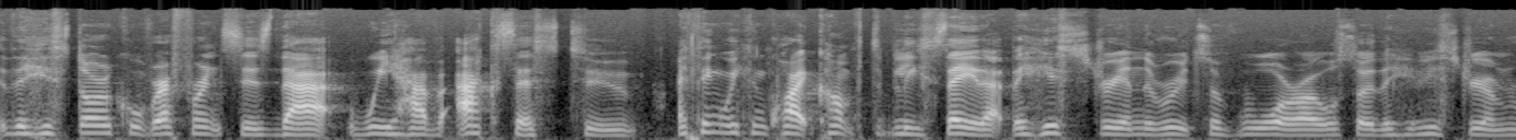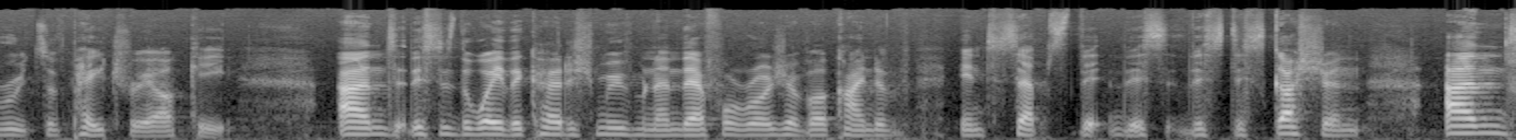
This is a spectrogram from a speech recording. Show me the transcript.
the historical references that we have access to, I think we can quite comfortably say that the history and the roots of war are also the history and roots of patriarchy and this is the way the Kurdish movement and therefore Rojava kind of intercepts th- this this discussion. And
